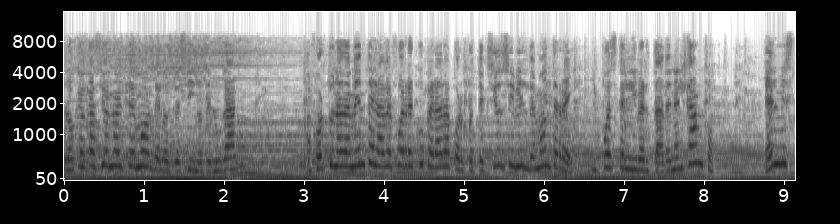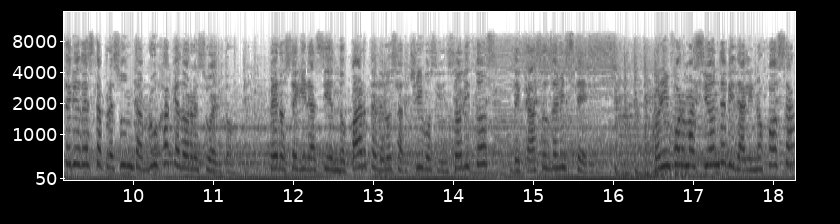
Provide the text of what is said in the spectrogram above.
lo que ocasionó el temor de los vecinos del lugar. Afortunadamente el ave fue recuperada por Protección Civil de Monterrey y puesta en libertad en el campo. El misterio de esta presunta bruja quedó resuelto, pero seguirá siendo parte de los archivos insólitos de casos de misterio. Con información de Vidal Hinojosa,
